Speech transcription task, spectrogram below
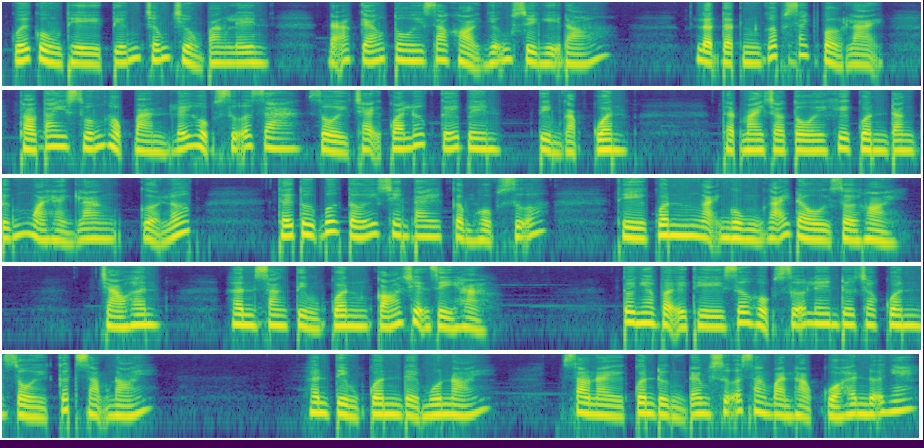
Cuối cùng thì tiếng chống trường vang lên đã kéo tôi ra khỏi những suy nghĩ đó. Lật đật gấp sách vở lại, thò tay xuống hộp bàn lấy hộp sữa ra rồi chạy qua lớp kế bên tìm gặp Quân. Thật may cho tôi khi Quân đang đứng ngoài hành lang cửa lớp. Thấy tôi bước tới trên tay cầm hộp sữa thì Quân ngại ngùng gãi đầu rồi hỏi. Chào Hân, Hân sang tìm Quân có chuyện gì hả? Tôi nghe vậy thì dơ hộp sữa lên đưa cho Quân rồi cất giọng nói. Hân tìm Quân để muốn nói. Sau này Quân đừng đem sữa sang bàn học của Hân nữa nhé.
